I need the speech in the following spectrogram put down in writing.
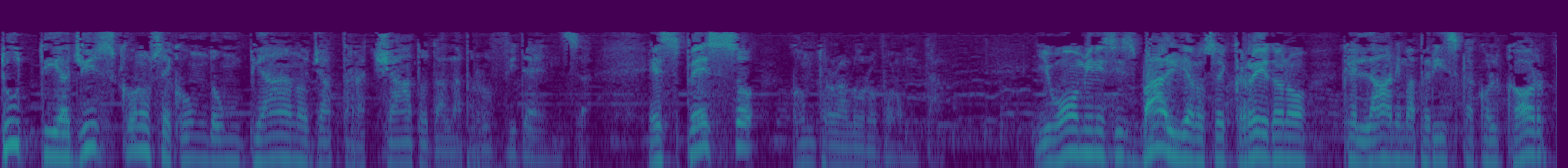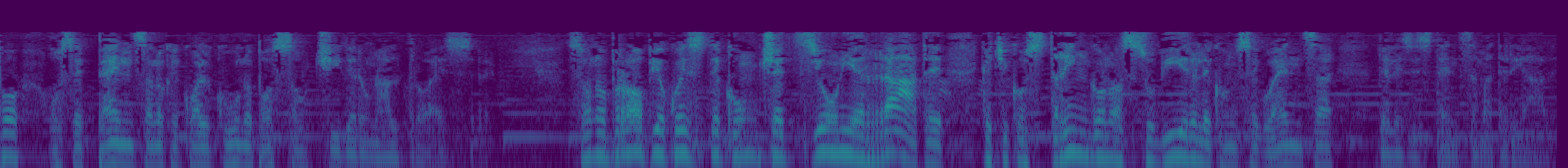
Tutti agiscono secondo un piano già tracciato dalla provvidenza e spesso contro la loro volontà. Gli uomini si sbagliano se credono che l'anima perisca col corpo o se pensano che qualcuno possa uccidere un altro essere. Sono proprio queste concezioni errate che ci costringono a subire le conseguenze dell'esistenza materiale.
